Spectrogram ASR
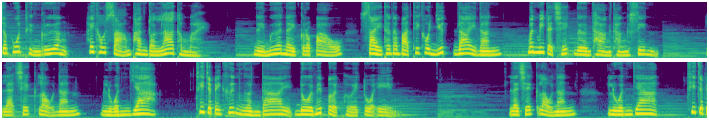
จะพูดถึงเรื่องให้เขาสามพันดอลลาร์ทำไม ในเมื่อในกระเป๋าใส่ธนบัตรที่เขายึดได้นั้น มันมีแต่เช็คเดินทางทั้งสิ้น และเช็คเหล่านั้นล้วนยากที่จะไปขึ้นเงินได้โดยไม่เปิดเผยตัวเอง และเช็คเหล่านั้นล้วนยาก ที่จะไป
